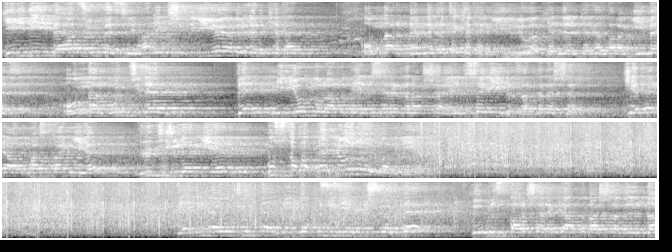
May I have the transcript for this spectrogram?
giydiği beyaz cübbesi hani şimdi giyiyor ya birileri kefen onlar memlekete kefen giydiriyorlar kendileri kefen falan giymez onlar Gucci'den milyon dolarlık elbiselerden aşağı elbise giymez arkadaşlar kefeni Alparslan giyer ülkücüler giyer Mustafa Pehlivanoğulları giyer o Kürtler 1974'te Kıbrıs Barış Harekatı başladığında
